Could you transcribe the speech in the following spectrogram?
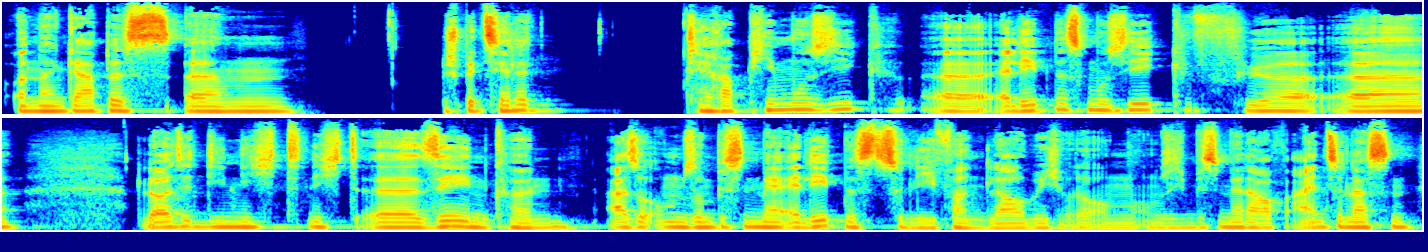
Und dann gab es ähm, spezielle Therapiemusik, äh, Erlebnismusik für äh, Leute, die nicht nicht äh, sehen können. Also um so ein bisschen mehr Erlebnis zu liefern, glaube ich, oder um, um sich ein bisschen mehr darauf einzulassen,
